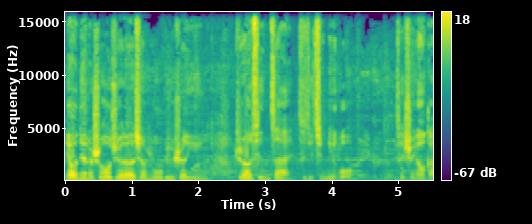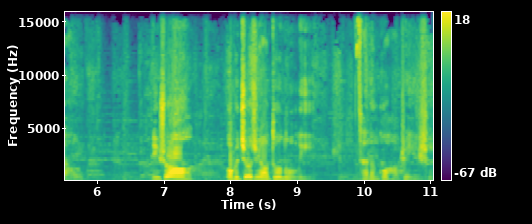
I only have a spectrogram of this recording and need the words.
幼年的时候觉得像是无病呻吟，直到现在自己经历过，才深有感悟。你说，我们究竟要多努力，才能过好这一生？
